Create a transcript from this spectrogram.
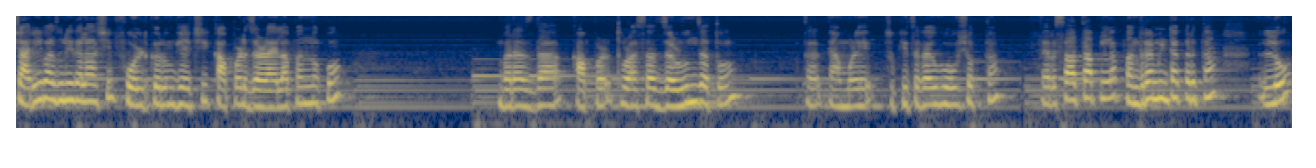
चारी बाजूने त्याला अशी फोल्ड करून घ्यायची. कापड जळायला पण नको. बऱ्याचदा कापड थोडासा जळून जातो. तर त्यामुळे चुकीचं काही होऊ शकतं. तर असं आता आपल्याला पंधरा मिनटाकरता लो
